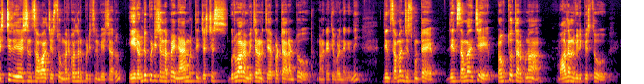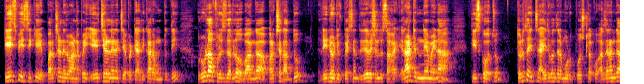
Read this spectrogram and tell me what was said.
ఎస్టీ రిజర్వేషన్ సవాల్ చేస్తూ మరికొందరు పిటిషన్ వేశారు. ఈ రెండు పిటిషన్లపై న్యాయమూర్తి జస్టిస్ గురువారం విచారణ చేపట్టారంటూ మనకైతే ఇవ్వడం జరిగింది. దీనికి సంబంధించి చూసుకుంటే దీనికి సంబంధించి ప్రభుత్వ తరపున వాదనలు వినిపిస్తూ టీఎస్పీసీకి పరీక్షల నిర్వహణపై ఏ చర్యలైనా చేపట్టే అధికారం ఉంటుంది. రూల్ ఆఫ్ ప్రొసీజర్లో భాగంగా పరీక్ష రద్దు రీనోటిఫికేషన్ రిజర్వేషన్లు సహా ఎలాంటి నిర్ణయమైనా తీసుకోవచ్చు. తొలుత ఇచ్చిన ఐదు వందల మూడు పోస్టులకు అదనంగా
